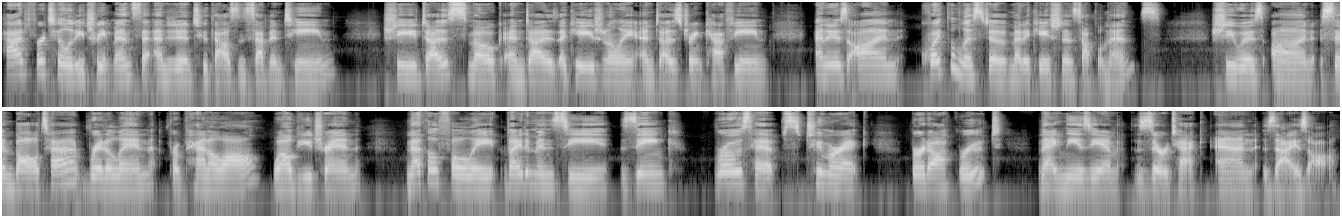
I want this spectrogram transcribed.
had fertility treatments that ended in 2017. She does smoke and does occasionally and does drink caffeine and is on quite the list of medication and supplements. She was on Cymbalta, Ritalin, propranolol, Wellbutrin, methylfolate, vitamin C, zinc, rose hips, turmeric, burdock root, magnesium, Zyrtec, and Xyzal.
